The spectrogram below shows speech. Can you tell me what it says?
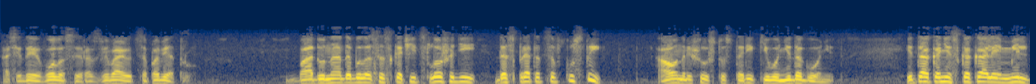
а седые волосы развиваются по ветру. Баду надо было соскочить с лошади да спрятаться в кусты, а он решил, что старик его не догонит. И так они скакали миль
